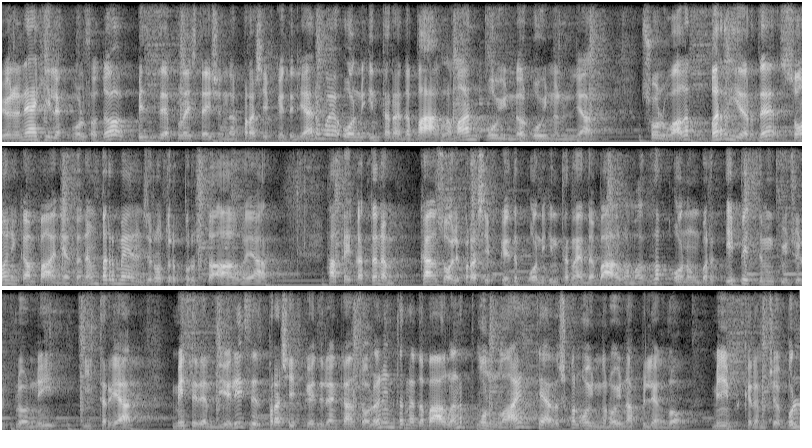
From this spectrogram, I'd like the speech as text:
Ýöne nähilek bolsa da bizde PlayStation'lar paraşip edilýär we onu internete baglaman oyunlar oýnanylýar. Şol wagt bir ýerde Sony kompaniýasynyň bir menejer oturup duruşda aglaýar. Hakykatdan hem konsoli paraşip edip onu internete baglamazlyk onuň bir epesi mümkinçiliklerini ýitirýär. Meselem diýeli siz paraşip edilen konsolun internete baglanyp online täzişkan oýunlar oýnap bilendir. Menim pikirimçe bul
